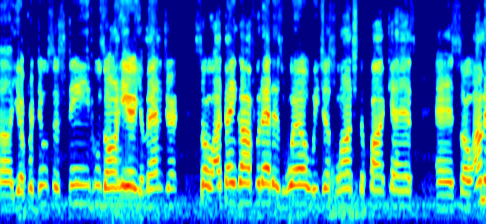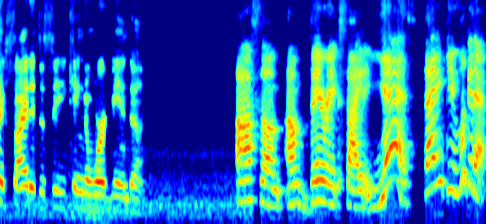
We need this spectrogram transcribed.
uh, your producer Steve, who's on here, your manager. So I thank God for that as well. We just launched the podcast, and so I'm excited to see Kingdom work being done. Awesome. I'm very excited. Yes. Thank you. Look at that.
